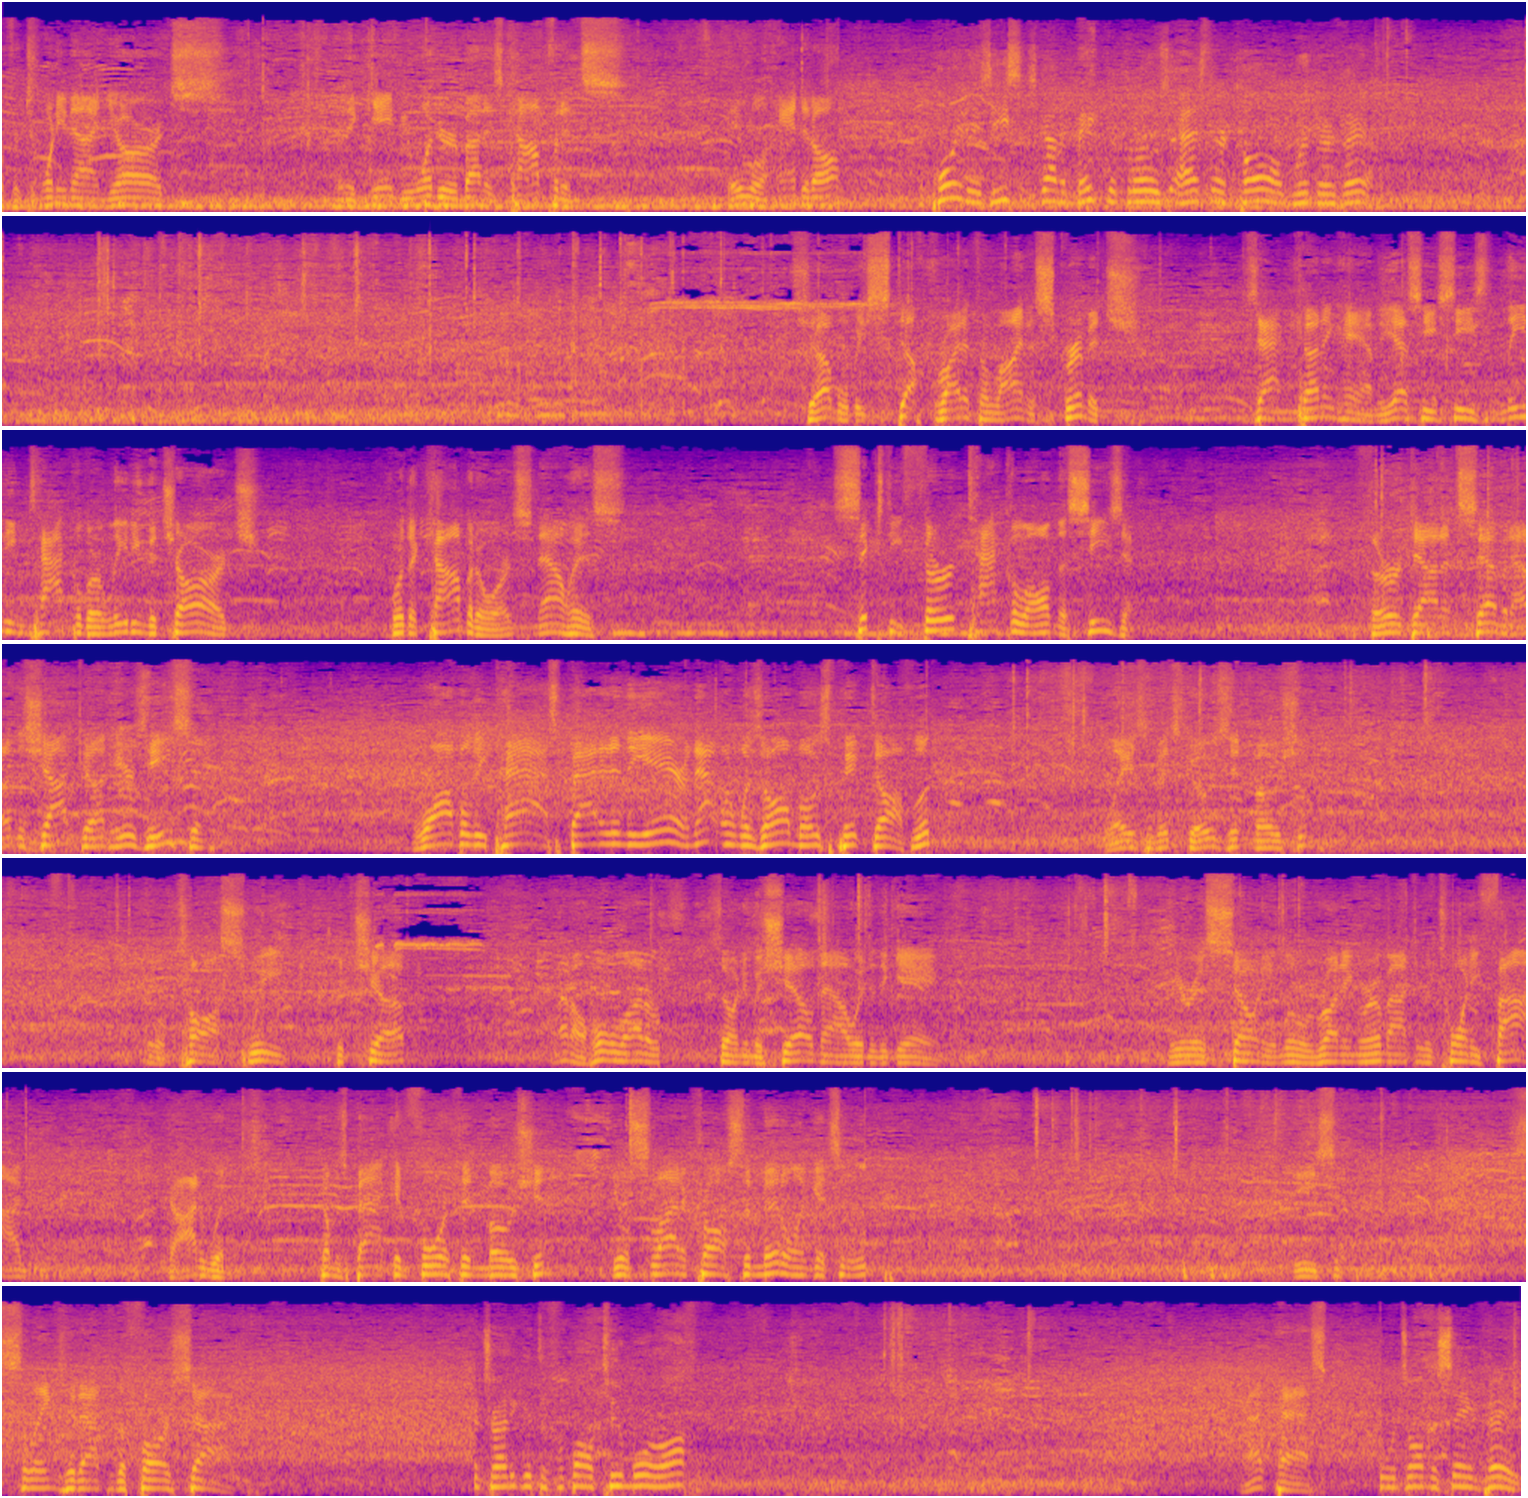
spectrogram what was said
For 29 yards in a game, you wonder about his confidence. They will hand it off. The point is, Eason's got to make the throws as they're called when they're there. Chubb will be stuffed right at the line of scrimmage. Zach Cunningham, the SEC's leading tackler, leading the charge for the Commodores. Now his 63rd tackle on the season. Third down and seven. Out of the shotgun. Here's Eason. Wobbly pass, batted in the air, and that one was almost picked off. Look. Blazevich goes in motion. Little toss sweep to Chubb. Not a whole lot of Sony Michel now into the game. Here is Sony, a little running room out to the 25. Godwin comes back and forth in motion. He'll slide across the middle and gets it. Eason slings it out to the far side. Try to get the football two more often. That pass. Everyone's on the same page.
